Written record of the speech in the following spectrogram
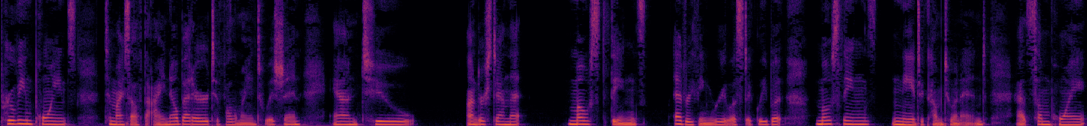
proving points to myself that I know better, to follow my intuition, and to understand that most things, everything realistically, but most things need to come to an end. At some point,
